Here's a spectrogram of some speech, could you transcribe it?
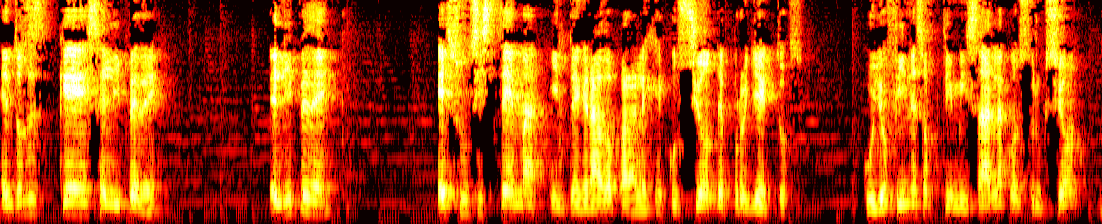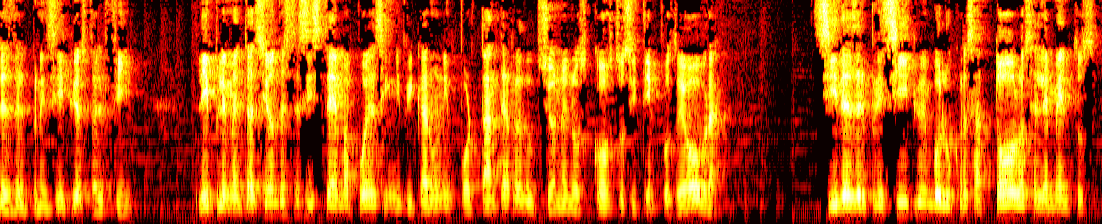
Entonces, ¿qué es el IPD? El IPD es un sistema integrado para la ejecución de proyectos cuyo fin es optimizar la construcción desde el principio hasta el fin la implementación de este sistema puede significar una importante reducción en los costos y tiempos de obra. Si desde el principio involucras a todos los elementos,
